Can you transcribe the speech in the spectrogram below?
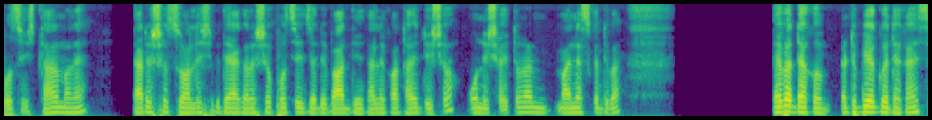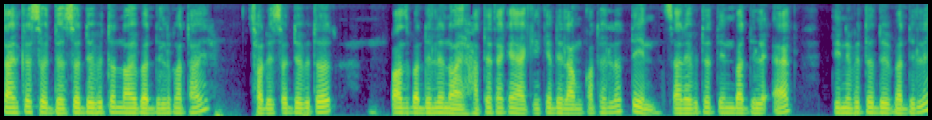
পঁচিশ, তার মানে তেরোশো চুয়াল্লিশ ভিতরে এগারোশো পঁচিশ যদি বাদ দিই তাহলে কথা হয় দুইশো উনিশ হয়। তোমরা মাইনাস করে দিবা। এবার দেখো, একটু বিয়োগ করে দেখায় চারকে চোদ্দ চোদ্দ ভিতর নয় বার দিলে কথা হয় সরি চোদ্দ ভিতর পাঁচবার দিলে নয়, হাতে থাকে এক, একে দিলাম, কথা হলো তিন। চারের ভিতর তিনবার দিলে এক, তিনের ভিতর দুইবার দিলে,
